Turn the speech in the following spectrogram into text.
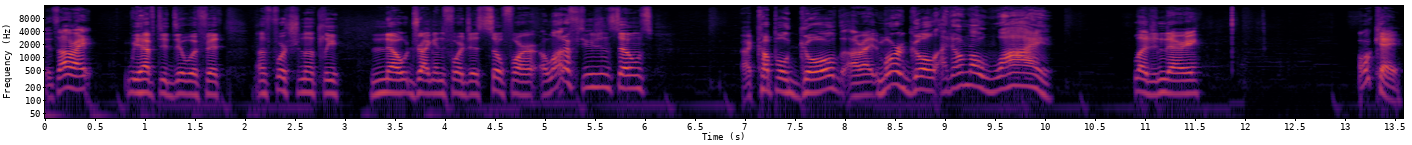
It's alright. We have to deal with it. Unfortunately, no Dragon Forges so far. A lot of Fusion Stones. A couple gold. Alright, more gold. I don't know why. Legendary. Okay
